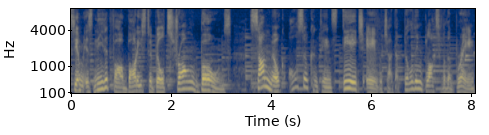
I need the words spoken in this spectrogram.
Calcium is needed for our bodies to build strong bones. Some milk also contains DHA, which are the building blocks for the brain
